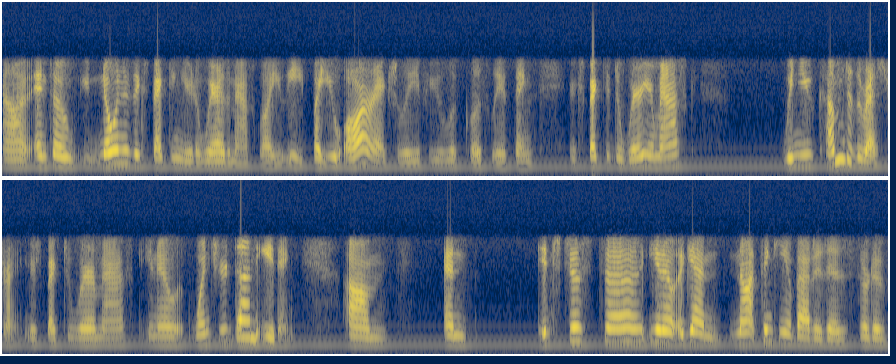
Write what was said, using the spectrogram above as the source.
Uh, and so no one is expecting you to wear the mask while you eat, but you are actually, if you look closely at things, you're expected to wear your mask when you come to the restaurant. You're expected to wear a mask, you know, once you're done eating. Um, and it's just, uh, you know, again, not thinking about it as sort of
